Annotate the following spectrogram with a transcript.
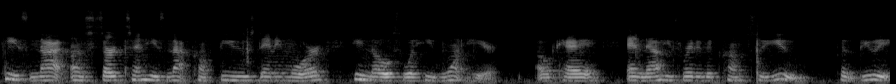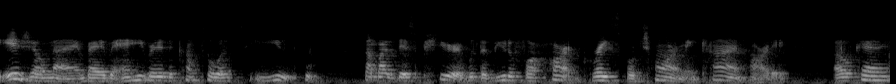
He's not uncertain. He's not confused anymore. He knows what he want here. Okay. And now he's ready to come to you. Because beauty is your name, baby. And he ready to come towards you. Somebody that's pure with a beautiful heart, graceful, charming, kind hearted. Okay.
